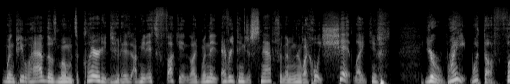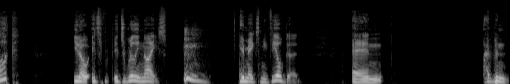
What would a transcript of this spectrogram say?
when people have those moments of clarity dude i mean it's fucking like when they everything just snaps for them and they're like holy shit like you're right what the fuck? You know it's it's really nice. It makes me feel good. And i've been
